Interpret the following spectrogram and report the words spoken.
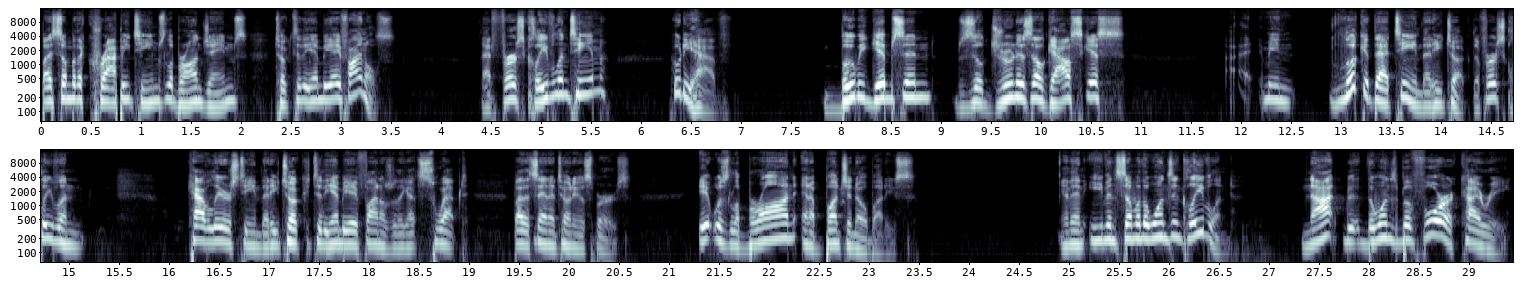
by some of the crappy teams LeBron James took to the NBA Finals. That first Cleveland team, who do you have? Boobie Gibson, Zydrunas Ilgauskas. I mean, look at that team that he took. The first Cleveland Cavaliers team that he took to the NBA Finals where they got swept by the San Antonio Spurs. It was LeBron and a bunch of nobodies. And then even some of the ones in Cleveland, not the ones before Kyrie.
